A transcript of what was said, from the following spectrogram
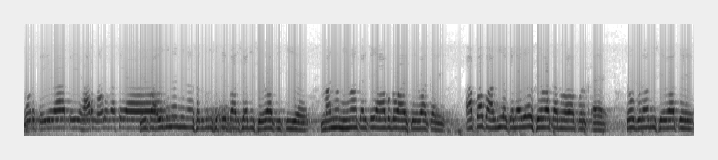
ਗੁਰ ਸੇਵਾ ਤੇ ਹਰ ਮਨ ਵਸਿਆ। ਤੇ ਭਾਈ ਜਿਨ੍ਹਾਂ ਜਿਨ੍ਹਾਂ ਸਤਿਗੁਰੂ ਸੱਚੇ ਪਾਤਸ਼ਾਹ ਦੀ ਸੇਵਾ ਕੀਤੀ ਹੈ ਮਨ ਨੂੰ ਨੀਵਾ ਕਰਕੇ ਆਪ ਗਵਾਏ ਸੇਵਾ ਕਰੇ। ਆਪਾ ਭਾਗ ਜੀ ਦਾ ਚਲਾ ਜਾਏ ਉਹ ਸੇਵਾ ਕਰਨ ਵਾਲਾ ਪੁਰਖ ਹੈ। ਸੋ ਗੁਰਾਂ ਦੀ ਸੇਵਾ ਤੇ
